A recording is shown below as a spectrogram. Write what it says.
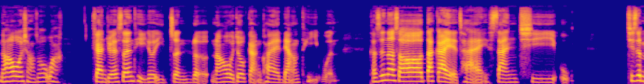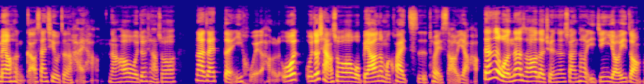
然后我想说，哇，感觉身体就一阵热，然后我就赶快量体温，可是那时候大概也才三七五，其实没有很高，三七五真的还好。然后我就想说。那再等一会好了，我我就想说，我不要那么快吃退烧药好。但是我那时候的全身酸痛已经有一种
